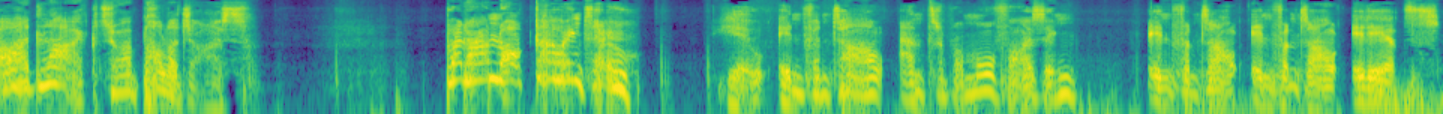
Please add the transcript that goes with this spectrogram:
I'd like to apologise. But I'm not going to! You infantile, anthropomorphizing, infantile, infantile idiots!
